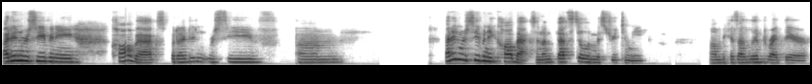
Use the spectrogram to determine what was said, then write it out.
I didn't receive any callbacks, but I didn't receive um, I didn't receive any callbacks, and I'm, that's still a mystery to me um, because I lived right there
